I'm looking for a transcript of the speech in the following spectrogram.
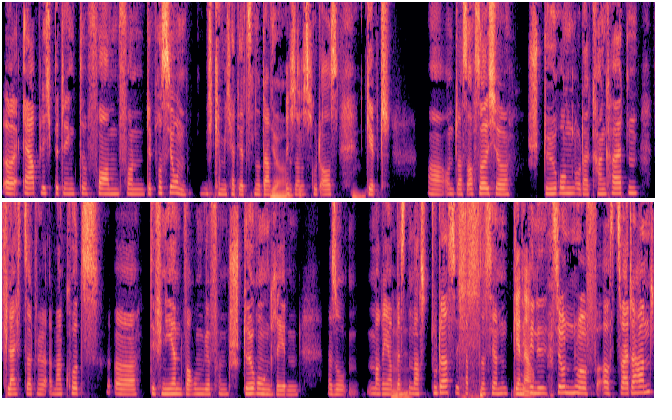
äh, erblich bedingte Formen von Depressionen, ich kenne mich halt jetzt nur damit ja. besonders gut aus, mhm. gibt. Äh, und dass auch solche Störungen oder Krankheiten. Vielleicht sollten wir einmal kurz äh, definieren, warum wir von Störungen reden. Also Maria, am mhm. besten machst du das. Ich habe das ja genau. Definition nur aus zweiter Hand.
